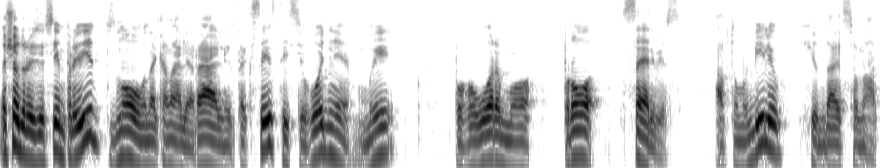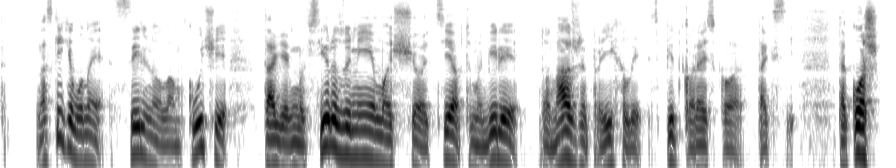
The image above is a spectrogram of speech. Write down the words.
Ну що, друзі, всім привіт! Знову на каналі Реальний таксист. І сьогодні ми поговоримо про сервіс автомобілів Hyundai Sonata. Наскільки вони сильно ламкучі, так як ми всі розуміємо, що ці автомобілі до нас вже приїхали з-під корейського таксі. Також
